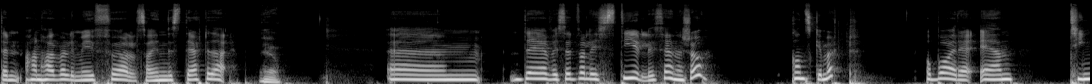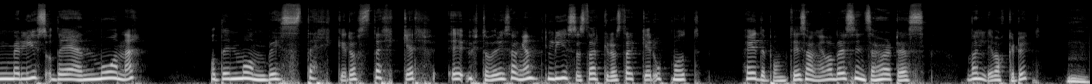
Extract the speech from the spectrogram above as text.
den, han har veldig mye følelser investert i det her. Ja. Um, det er visst et veldig stilig sceneshow. Ganske mørkt. Og bare en ting med lys, og det er en måne. Og den månen blir sterkere og sterkere eh, utover i sangen. Lyser sterkere og sterkere opp mot høydepunktet i sangen, og det syns jeg hørtes veldig vakkert ut. Mm.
